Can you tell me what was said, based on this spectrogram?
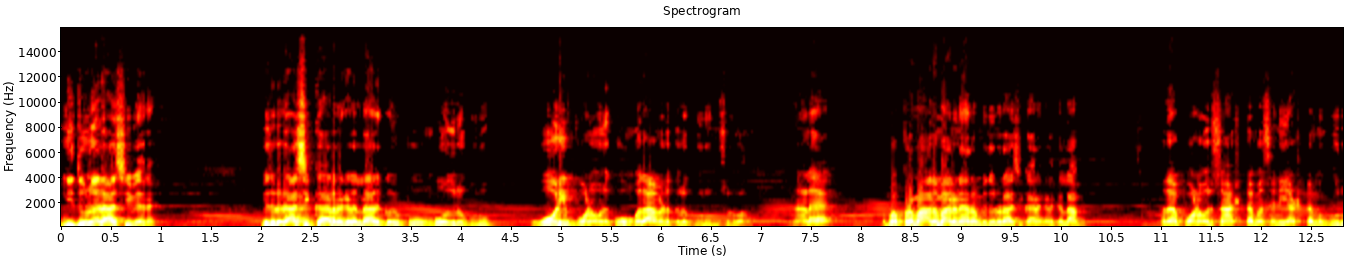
மிதுன ராசி வேற. மிதுனராசிக்காரர்கள் எல்லாருக்கும் இப்போ ஒம்போதில் குரு. ஓடி போனவனுக்கு ஒன்பதாம் இடத்துல குருன்னு சொல்லுவாங்க. அதனால் ரொம்ப பிரமாதமான நேரம் மிதுன ராசிக்காரங்களுக்கெல்லாம் தான் போன வருஷம் அஷ்டம சனி அஷ்டம குரு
